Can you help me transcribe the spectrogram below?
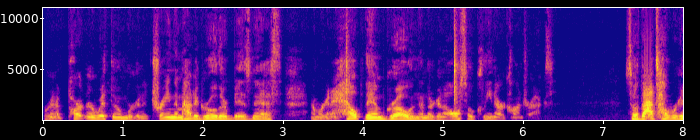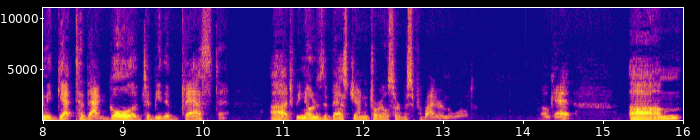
We're going to partner with them. We're going to train them how to grow their business and we're going to help them grow. And then they're going to also clean our contracts. So that's how we're going to get to that goal of to be the best, uh, to be known as the best janitorial service provider in the world. Okay. Um,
